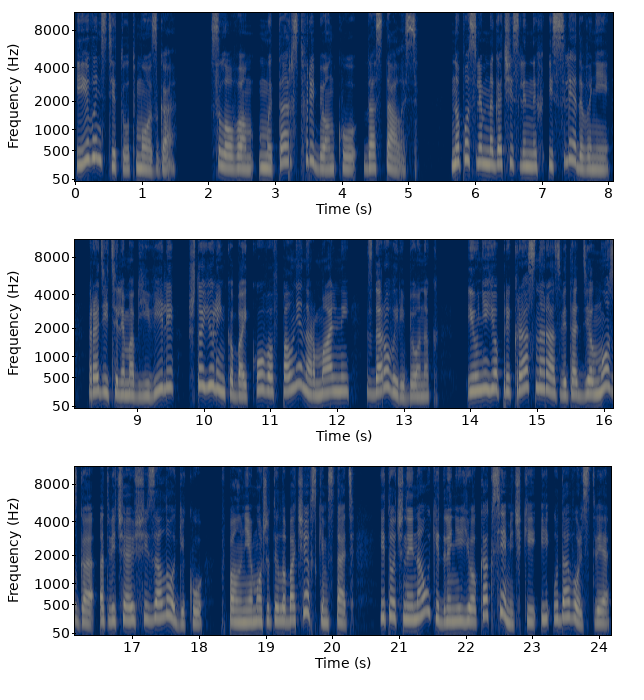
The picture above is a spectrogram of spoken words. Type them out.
и в институт мозга. Словом, мытарств ребенку досталось. Но после многочисленных исследований родителям объявили, что Юленька Байкова вполне нормальный, здоровый ребенок, и у нее прекрасно развит отдел мозга, отвечающий за логику, вполне может и Лобачевским стать, и точные науки для нее как семечки и удовольствие,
